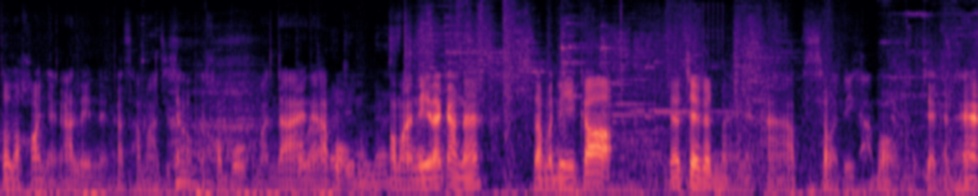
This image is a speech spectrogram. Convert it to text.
ตัวละครอย่างอาเลนเนี่ยก็สามารถที่จะเอาไปคอมโบกับมันได้นะครับผมประมาณนี้แล้วกันนะสำหรับวันนี้ก็แล้วเจอกันใหม่นะครับ สวัสดีครับผมเจอกันฮะ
